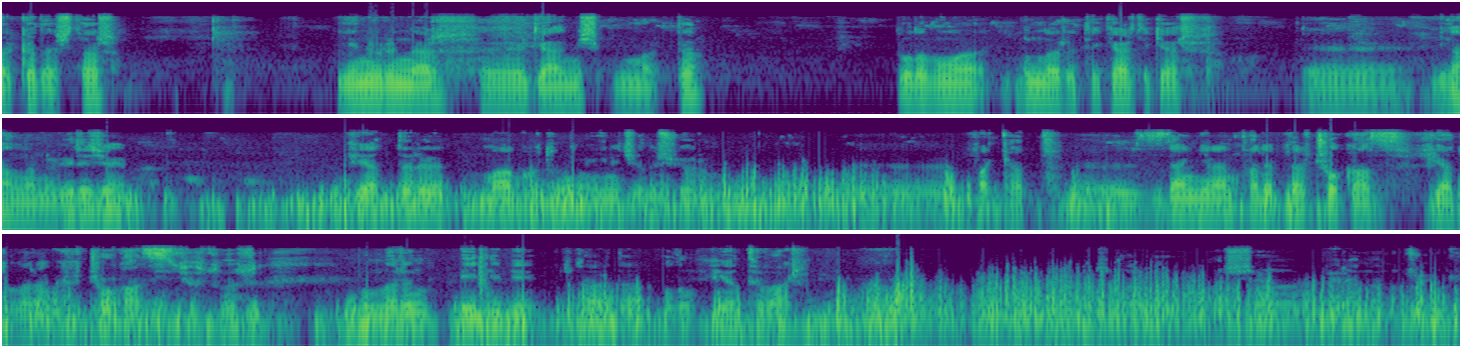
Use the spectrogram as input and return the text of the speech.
arkadaşlar. Yeni ürünler e, gelmiş bulunmakta. Dolabıma bunları teker teker e, ilanlarını vereceğim. Fiyatları makul tutmaya yine çalışıyorum. E, fakat sizden gelen talepler çok az. Fiyat olarak çok az istiyorsunuz. Bunların belli bir tutarda alım fiyatı var. Bu tutardan aşağı veremem çünkü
